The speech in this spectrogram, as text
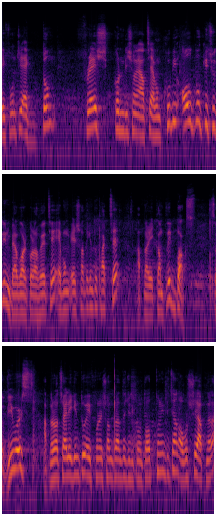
এই ফোনটি একদম ফ্রেশ কন্ডিশনে আছে এবং খুবই অল্প কিছুদিন ব্যবহার করা হয়েছে এবং এর সাথে কিন্তু থাকছে আপনার এই কমপ্লিট বক্স সো ভিউয়ার্স আপনারা চাইলে কিন্তু এই ফোনের সংক্রান্ত যদি কোনো তথ্য নিতে চান, অবশ্যই আপনারা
